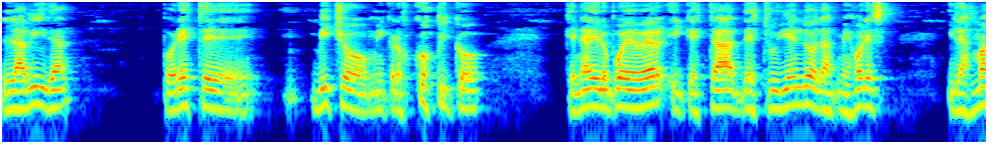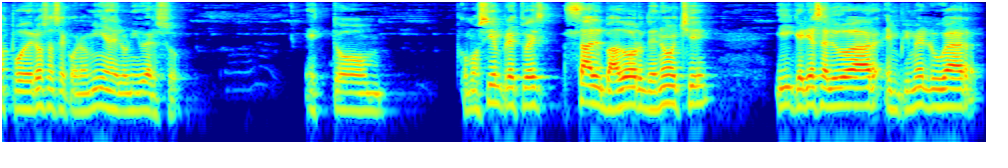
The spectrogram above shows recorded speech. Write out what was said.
la vida por este bicho microscópico que nadie lo puede ver y que está destruyendo las mejores y las más poderosas economías del universo. Esto, como siempre, esto es Salvador de Noche y quería saludar en primer lugar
